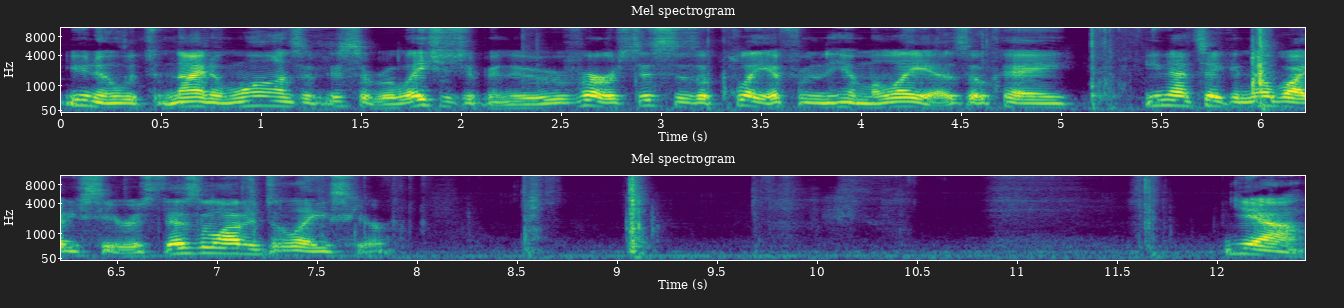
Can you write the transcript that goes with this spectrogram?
you know, with the Knight of Wands, if this is a relationship in the reverse, this is a player from the Himalayas, okay? You're not taking nobody serious. There's a lot of delays here. Yeah,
